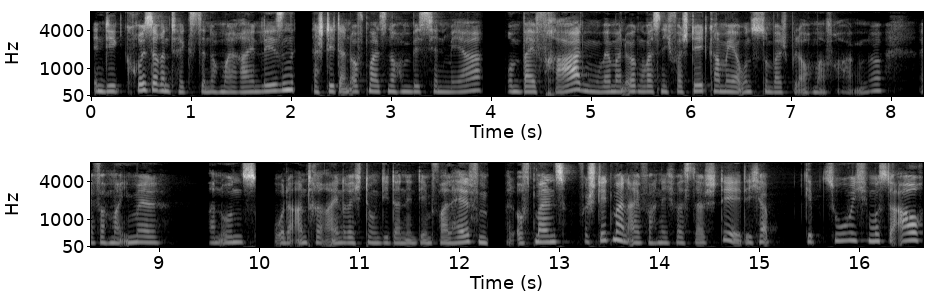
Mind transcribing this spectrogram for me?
in die größeren Texte nochmal reinlesen. Da steht dann oftmals noch ein bisschen mehr. Und bei Fragen, wenn man irgendwas nicht versteht, kann man ja uns zum Beispiel auch mal fragen. Ne? Einfach mal E-Mail an uns oder andere Einrichtungen, die dann in dem Fall helfen. Weil oftmals versteht man einfach nicht, was da steht. Ich habe, gebe zu, ich musste auch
